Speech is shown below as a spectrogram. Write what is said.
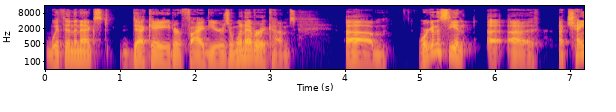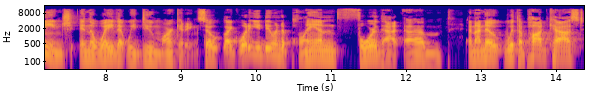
within the next decade or five years or whenever it comes, um, we're going to see an a, a a change in the way that we do marketing. So, like, what are you doing to plan for that? Um, and I know with a podcast,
